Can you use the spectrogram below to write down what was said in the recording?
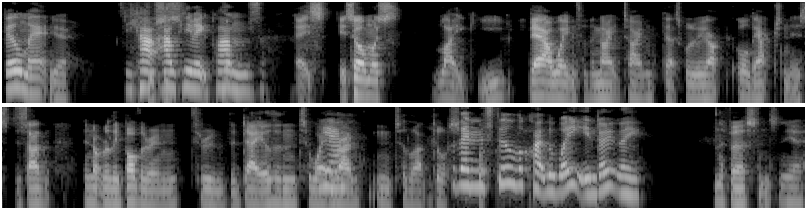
film it. yeah, So you can't. Which How is can you make plans? it's it's almost like you, they are waiting for the night time. That's where all the action is. Sad they're not really bothering through the day other than to wait Yeah. around until that dusk. But then they still look like they're waiting, don't they? in the first instance, yeah,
